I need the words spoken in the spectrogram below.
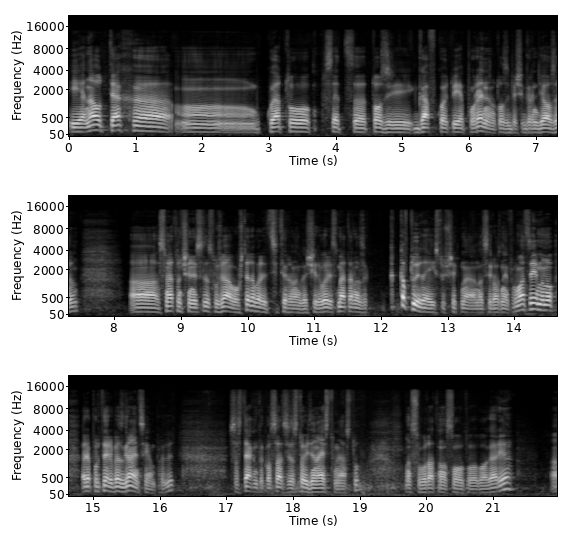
и една от тях, която след този гав, който е пореден, но този беше грандиозен, смятам, че не се заслужава въобще да бъде цитирана вече, да бъде смятана за какъвто и да е източник на, на сериозна информация, именно репортери без граници имам предвид, с тяхната класация за 111 място на свободата на словото в България. А,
